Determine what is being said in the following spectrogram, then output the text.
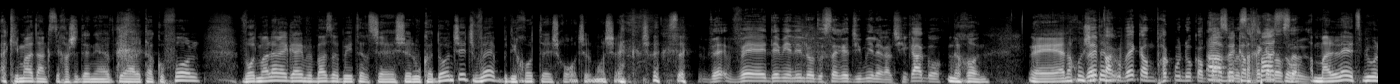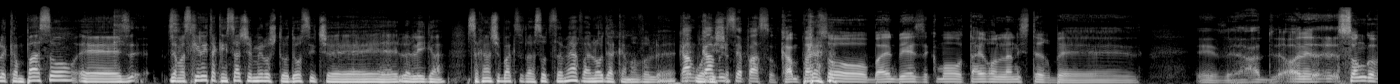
הכמעט דנק סליחה של דני אבדיה על טאקו פול, ועוד מלא רגעים ובאזר ביטרס ש- של לוקה דונצ'יץ' ובדיחות אה, שחורות של משה. ודמיאן לילוד עושה רג'י מילר על שיקגו. נכון. אה, אנחנו נשתף... וקמפקונדו אה, קמפסו משחק וקמפסו, כדורסל. מלא הצביעו לקמפסו, זה- מזכיר לי את הכניסה של מילוש טודוסיץ' אה, לליגה. שחקן שבא קצת לעשות שמח, ואני לא יודע כמה, אבל... אה, קם הוא קם אדיש. מספסו. קמפצו ב-NBA זה כמו טיריון לאניסטר ב... Song of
